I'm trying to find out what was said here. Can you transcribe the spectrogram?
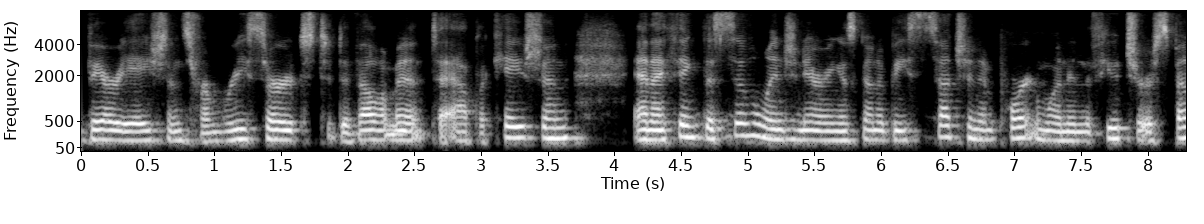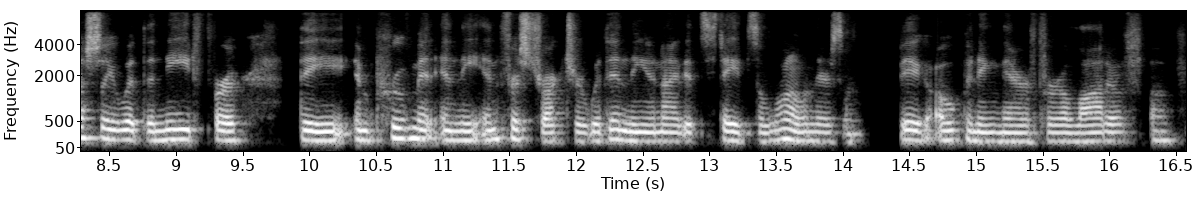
variations from research to development to application. And I think the civil engineering is going to be such an important one in the future, especially with the need for the improvement in the infrastructure within the United States alone. There's a big opening there for a lot of, of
